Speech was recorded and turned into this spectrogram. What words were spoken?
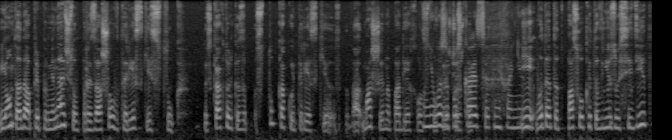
и он тогда припоминает, что произошел вот резкий стук. То есть как только стук какой-то резкий, а, машина подъехала. У него запускается этот механизм. И вот этот, поскольку это внизу сидит,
